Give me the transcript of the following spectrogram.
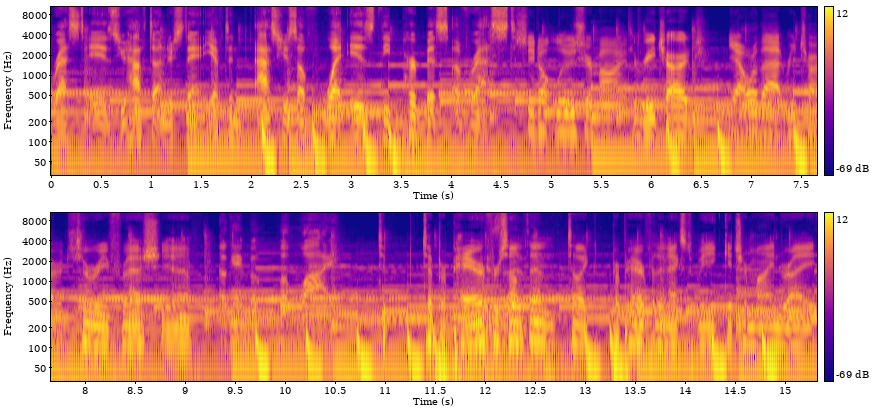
rest is, you have to understand. You have to ask yourself, what is the purpose of rest? so you don't lose your mind. to recharge. Yeah, or that recharge. to refresh, yeah. Okay, but but why? To to prepare for Is it- something, to like prepare for the next week, get your mind right.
